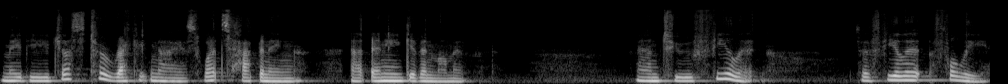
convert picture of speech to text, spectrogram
Maybe just to recognize what's happening at any given moment and to feel it, to feel it fully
